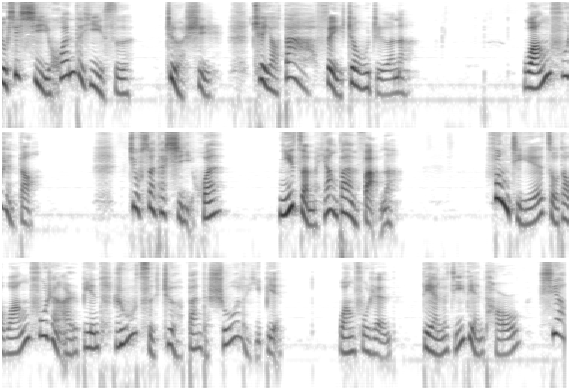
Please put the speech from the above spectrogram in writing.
有些喜欢的意思，这事却要大费周折呢。王夫人道：“就算他喜欢。”你怎么样办法呢？凤姐走到王夫人耳边，如此这般的说了一遍。王夫人点了几点头，笑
